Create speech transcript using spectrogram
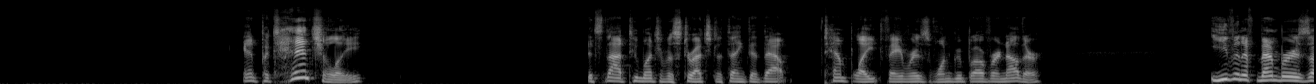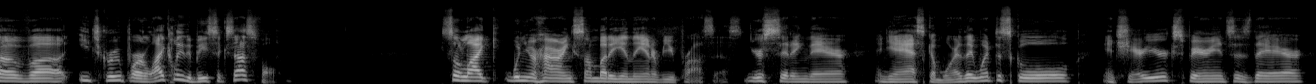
And potentially, it's not too much of a stretch to think that that template favors one group over another. Even if members of uh, each group are likely to be successful. So, like when you're hiring somebody in the interview process, you're sitting there and you ask them where they went to school and share your experiences there.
